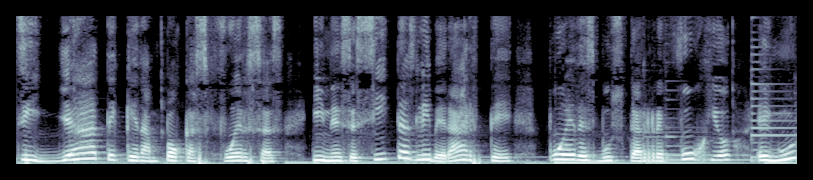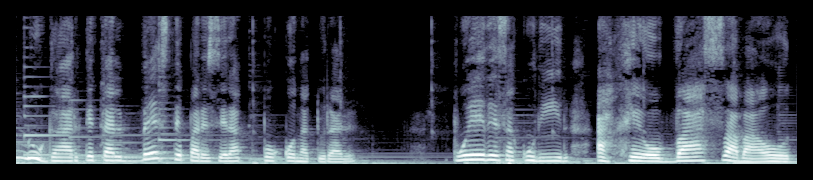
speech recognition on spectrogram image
si ya te quedan pocas fuerzas y necesitas liberarte, puedes buscar refugio en un lugar que tal vez te parecerá poco natural. Puedes acudir a Jehová Sabaoth,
